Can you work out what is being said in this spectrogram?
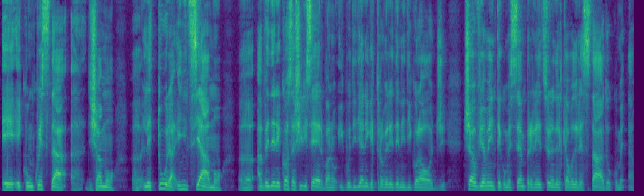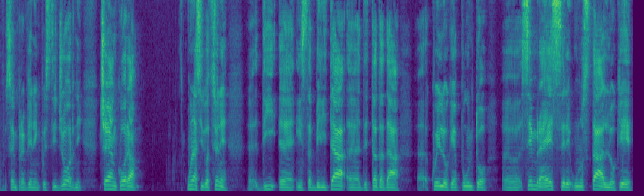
e, e con questa eh, diciamo eh, lettura iniziamo eh, a vedere cosa ci riservano i quotidiani che troverete in edicola oggi. C'è ovviamente come sempre l'elezione del capo dello Stato, come eh, sempre avviene in questi giorni, c'è ancora una situazione eh, di eh, instabilità eh, dettata da eh, quello che appunto eh, sembra essere uno stallo che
